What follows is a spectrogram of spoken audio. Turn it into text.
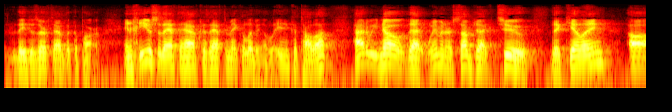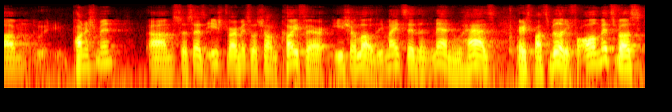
they deserve to have the kapara. And chiyusa they have to have because they have to make a living. In katala, how do we know that women are subject to the killing um, punishment? Um, so it says, Ish dvar mitzvah shalom koifer, ish lo. You might say the man who has a responsibility for all mitzvahs.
